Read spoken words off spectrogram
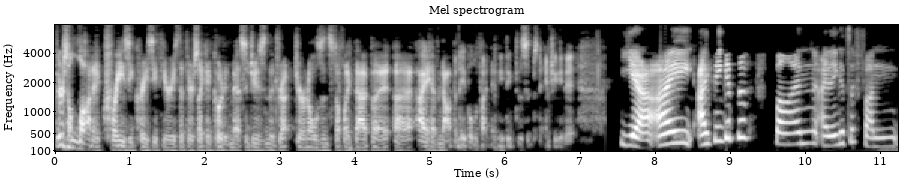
there's a lot of crazy crazy theories that there's like encoded messages in the dr- journals and stuff like that, but uh, I have not been able to find anything to substantiate it. Yeah, I I think it's a fun I think it's a fun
